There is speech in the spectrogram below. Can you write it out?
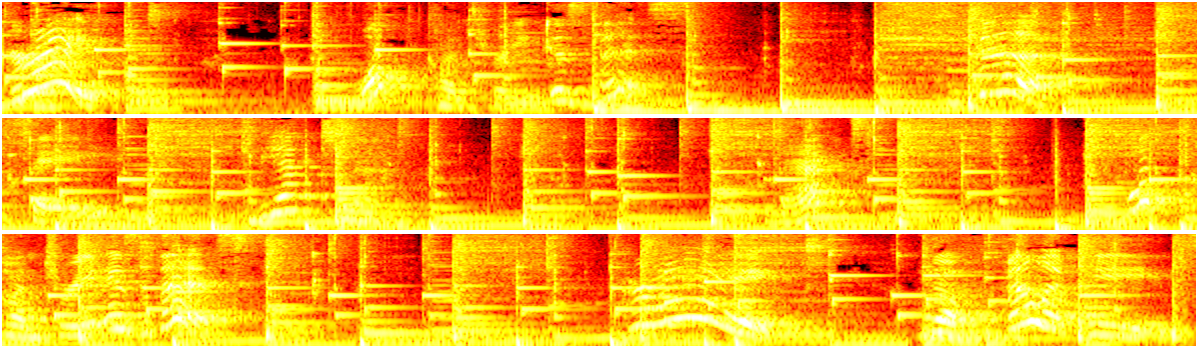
Great! What country is this? Good! Say Vietnam. Country is this? Great! The Philippines.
